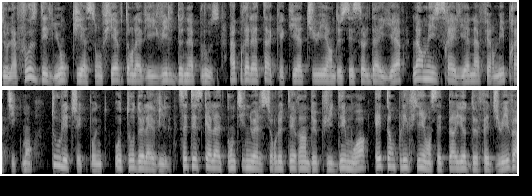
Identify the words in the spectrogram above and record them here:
de la Fosse des Lions, qui a son fief dans la vieille ville de Naplouse. Après l'attaque qui a tué un de ses soldats hier, l'armée israélienne a fermé pratiquement tous les checkpoints autour de la ville. Cette escalade continuelle sur le terrain depuis des mois est amplifiée en cette période de fête juive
